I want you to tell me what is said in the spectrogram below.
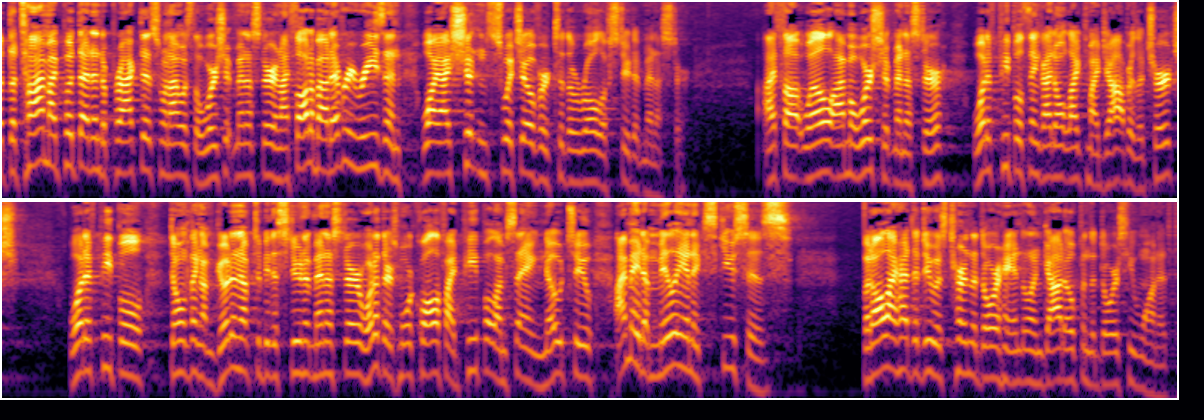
But the time I put that into practice when I was the worship minister, and I thought about every reason why I shouldn't switch over to the role of student minister. I thought, well, I'm a worship minister. What if people think I don't like my job or the church? What if people don't think I'm good enough to be the student minister? What if there's more qualified people I'm saying no to? I made a million excuses, but all I had to do was turn the door handle, and God opened the doors He wanted,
